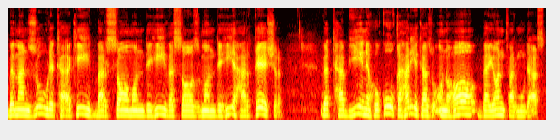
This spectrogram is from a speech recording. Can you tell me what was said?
به منظور تأکید بر ساماندهی و سازماندهی هر قشر و تبیین حقوق هر یک از آنها بیان فرموده است.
